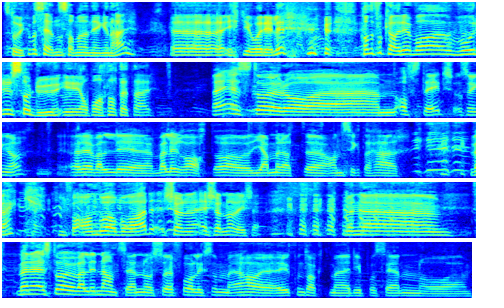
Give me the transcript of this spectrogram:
står ikke på scenen sammen med den gjengen her. Eh, Ikke i år heller. Kan du forklare hvor står du i alt dette her? Nei, Jeg står jo da offstage og synger. Det er veldig, veldig rart da, å gjemme dette ansiktet her vekk for andre år på rad. Skjønner, jeg skjønner det ikke. Men, men jeg står jo veldig nærmt scenen, så jeg, liksom, jeg har øyekontakt med de på scenen og,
